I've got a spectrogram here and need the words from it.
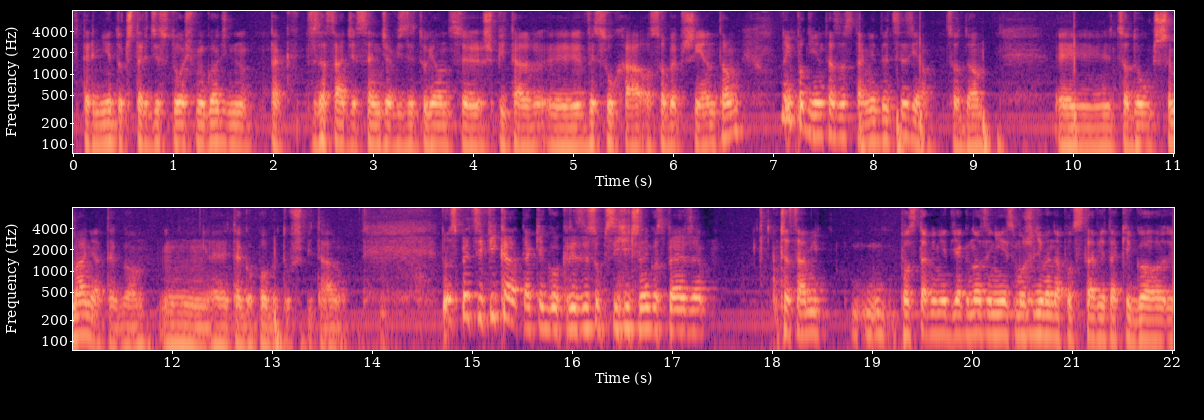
w terminie do 48 godzin. Tak w zasadzie sędzia wizytujący szpital y, wysłucha osobę przyjętą. No i podjęta zostanie decyzja co do, co do utrzymania tego, mm, tego pobytu w szpitalu. No, specyfika takiego kryzysu psychicznego sprawia, że czasami postawienie diagnozy nie jest możliwe na podstawie takiego y,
